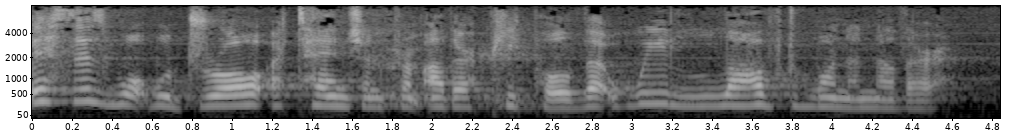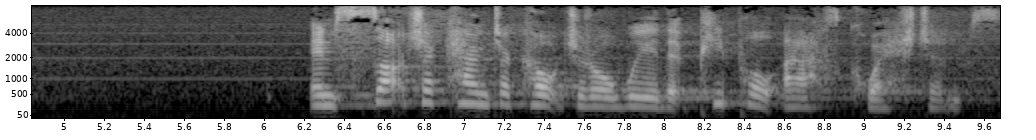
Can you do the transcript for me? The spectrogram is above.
This is what will draw attention from other people that we loved one another in such a countercultural way that people ask questions.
